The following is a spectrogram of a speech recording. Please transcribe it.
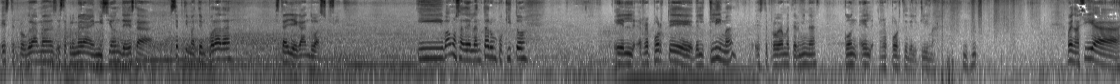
este programa, esta primera emisión de esta séptima temporada está llegando a su fin. Y vamos a adelantar un poquito el reporte del clima. Este programa termina con el reporte del clima. Bueno, así a,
